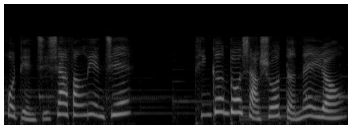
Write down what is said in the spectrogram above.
或点击下方链接听更多小说等内容。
